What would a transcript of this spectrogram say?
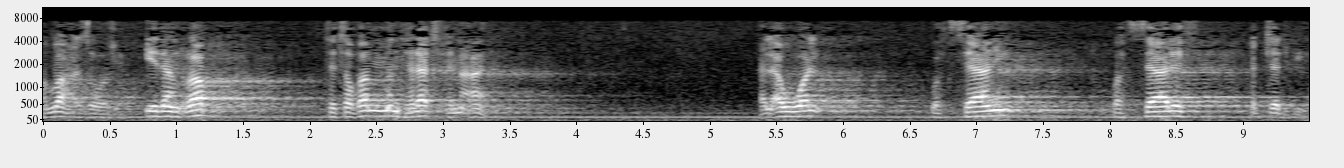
الله عز وجل. إذا رب تتضمن ثلاثة معاني الأول والثاني والثالث التدبير.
